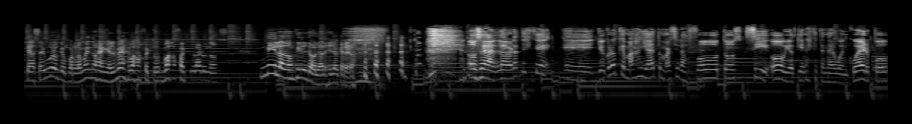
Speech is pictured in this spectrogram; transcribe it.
te aseguro que por lo menos en el mes vas a, facturar, unos mil a dos mil dólares, yo creo. O sea, la verdad es que eh, yo creo que más allá de tomarse las fotos, sí, obvio, tienes que tener buen cuerpo.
